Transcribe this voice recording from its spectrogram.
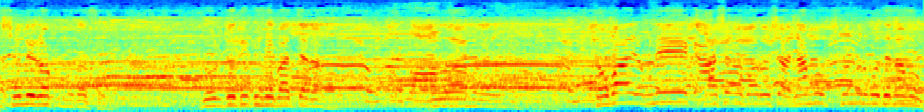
আসলে রকমত আছে। ধৈর্য দিতেছে বাচ্চারা। সবাই অনেক আশা ভরসা। নামক সুন্দর মধ্যে নামুক।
